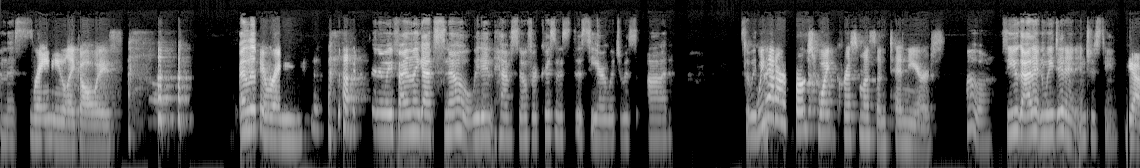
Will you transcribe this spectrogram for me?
In this rainy, like always. I live. It rained, and we finally got snow. We didn't have snow for Christmas this year, which was odd. So we, we had our first white Christmas in 10 years. Oh, so you got it and we didn't. Interesting. Yeah.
